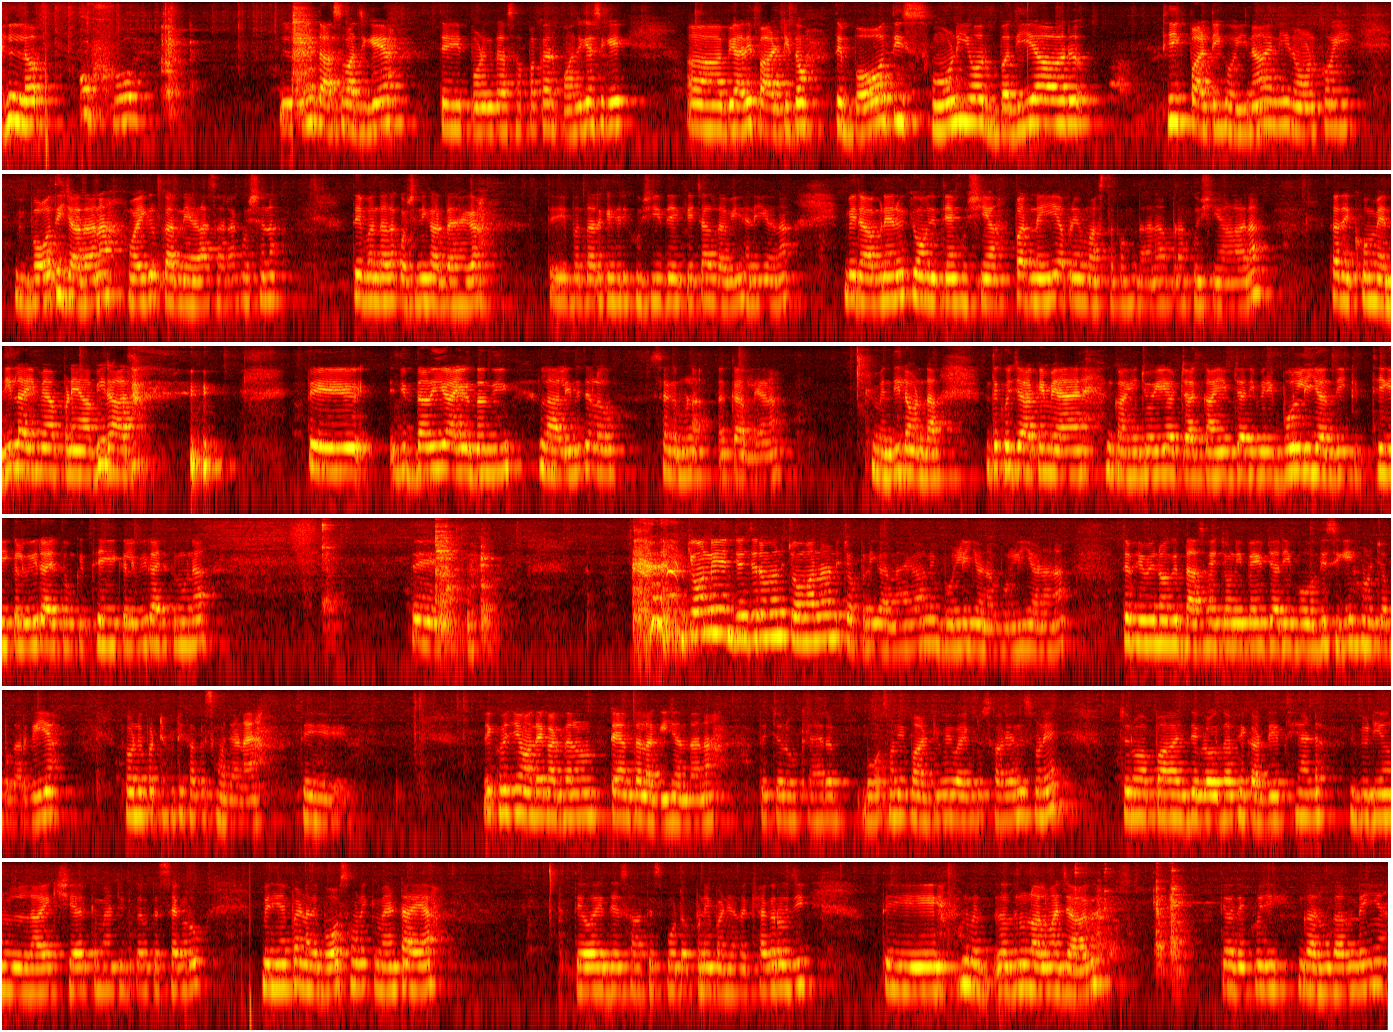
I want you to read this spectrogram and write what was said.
ਲੋ, ਉਫੋ ਲੋ ਜੀ 10 ਵੱਜ ਗਏ ਆ ਤੇ ਪੌਣੇ 10 ਆਪਾਂ ਘਰ ਪਹੁੰਚ ਗਏ ਸੀਗੇ ਵਿਆਹ ਦੀ ਪਾਰਟੀ ਤੋਂ ਤੇ ਬਹੁਤ ਹੀ ਸੋਹਣੀ ਔਰ ਵਧੀਆ ਔਰ ਠੀਕ ਪਾਰਟੀ ਹੋਈ ਨਾ, ਇੰਨੀ ਰੌਣਕ ਹੋਈ, ਵੀ ਬਹੁਤ ਹੀ ਜ਼ਿਆਦਾ ਨਾ, ਵਾਹਿਗੁਰੂ ਕਰਨੇ ਵਾਲਾ ਸਾਰਾ ਕੁਝ ਨਾ। ਤੇ ਬੰਦਾ ਤਾਂ ਕੁਝ ਨਹੀਂ ਕਰਦਾ ਹੈਗਾ। ਤੇ ਬੰਦਾ ਤਾਂ ਕਿਸੇ ਦੀ ਖੁਸ਼ੀ ਦੇਖ ਕੇ ਚੱਲਦਾ ਵੀ ਹੈ ਨਹੀਂਗਾ ਨਾ। ਵੀ ਰੱਬ ਨੇ ਇਹਨੂੰ ਕਿਉਂ ਦਿੱਤੀਆਂ ਖੁਸ਼ੀਆਂ? ਪਰ ਨਹੀਂ ਆਪਣੇ ਮਸਤਕ ਹੁੰਦਾ ਨਾ, ਆਪਣਾ ਖੁਸ਼ੀਆਂ ਵਾਲਾ ਨਾ। ਤਾਂ ਦੇਖੋ, ਮਹਿੰਦੀ ਲਾਈ ਮੈਂ ਆਪਣੇ ਆਪ ਹੀ ਰਾਤ। ਤੇ ਜਿੱਦਾਂ ਦੀ ਆਈ ਉਦਾਂ ਦੀ ਲਾ ਲਈ ਤੇ ਚਲੋ ਸਗਨ ਬਣਾ, ਕਰ ਲਿਆ ਨਾ, ਮਹਿੰਦੀ ਲਾਉਣ ਦਾ। ਦੇਖੋ ਜਾ ਕੇ ਮੈਂ ਗਾਈ ਜੋਈ ਆ ਚਾ ਗਾਈ ਵਿਚਾਰੀ ਮੇਰੀ ਬੋਲੀ ਜਾਂਦੀ, ਕਿੱਥੇ ਗਈ ਕਲਵੀਰ ਅੱਜ ਤੂੰ, ਕਿੱਥੇ ਗਈ ਕਲਵੀਰ ਅੱਜ ਤੂੰ ਨਾ। ਤੇ ਕਿਉਂ ਨੇ ਜਿੰਜਰ ਮੈਨੂੰ ਚੋਮਾ ਨਾ ਉਹਨੇ ਚੁੱਪ ਨਹੀਂ ਕਰਨਾ ਹੈਗਾ, ਉਹਨੇ ਬੋਲੀ ਜਾਣਾ ਬੋਲੀ ਜਾਣਾ ਨਾ। ਤੇ ਫਿਰ ਮੈਨੂੰ ਅਗੇ 10 ਵਜੇ ਚੋਣੀ ਪਈ, ਵਿਚਾਰੀ ਬੋਲਦੀ ਸੀਗੀ, ਹੁਣ ਚੁੱਪ ਕਰ ਗਈ ਆ। ਤੇ ਉਹਨੇ ਪੱਠੇ ਪੱਠੇ ਖਾ ਕੇ ਸੌ ਜਾਣਾ ਆ। ਤੇ ਦੇਖੋ ਜੀ, ਆਉਂਦੇ ਕਰਦੇ ਨੂੰ ਟਾਈਮ ਤਾਂ ਲੱਗ ਹੀ ਜਾਂਦਾ ਨਾ। ਤੇ ਚਲੋ ਖੈਰ, ਬਹੁਤ ਸੋਹਣੀ ਪਾਰਟੀ ਹੋਈ, ਵਾਹਿਗੁਰੂ ਸਾਰਿਆਂ ਨੇ ਸੁਣੇ। ਚਲੋ ਆਪਾਂ ਅੱਜ ਦੇ ਵਲੌਗ ਦਾ ਫੇਰ ਕਰਦੇ ਇੱਥੇ ਐਂਡ ਵੀਡੀਓ ਨੂੰ ਲਾਈਕ ਸ਼ੇਅਰ ਕਮੈਂਟ ਵੀ ਕਰੋ ਦੱਸਿਆ ਕਰੋ। ਮੇਰੀਆਂ ਭੈਣਾਂ ਦੇ ਬਹੁਤ ਸੋਹਣੇ ਕਮੈਂਟ ਆਏ ਆ। ਤੇ ਉਹ ਇਹਦੇ ਸਾਥ ਸਪੋਰਟ ਆਪਣੇ ਬਣਿਆ ਰੱਖਿਆ ਕਰੋ ਜੀ। ਤੇ ਹੁਣ ਮੈਂ ਦੁੱਧ ਨੂੰ ਲਾ ਜਾਗ। ਤੇ ਆ ਦੇਖੋ ਜੀ, ਗਰਮ ਕਰਨ ਲਈ ਆ।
